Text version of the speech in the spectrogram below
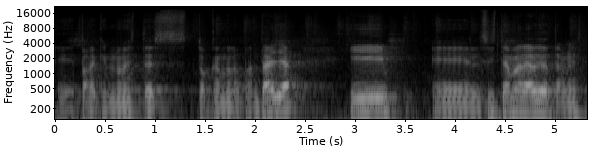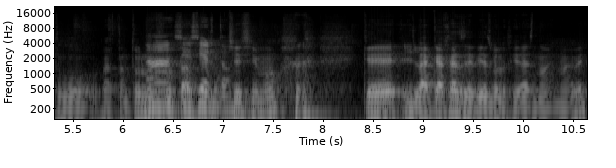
eh, para que no estés tocando la pantalla. Y el sistema de audio también estuvo bastante, lo ah, muchísimo. que, y la caja es de 10 velocidades, no de 9.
